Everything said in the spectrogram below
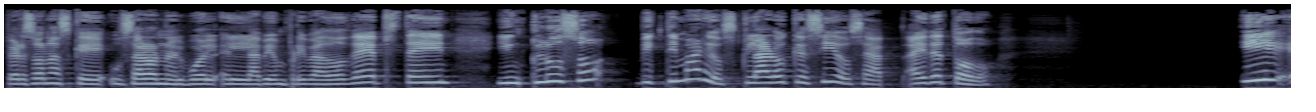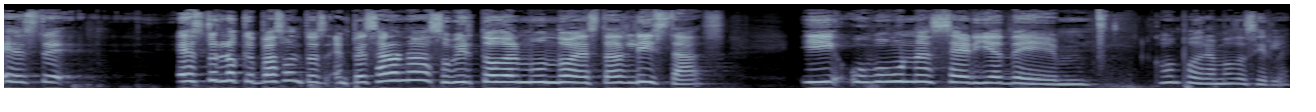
personas que usaron el, avión privado de Epstein, incluso victimarios, claro que sí, o sea, hay de todo. Y este, esto es lo que pasó, entonces empezaron a subir todo el mundo estas listas y hubo una serie de, ¿cómo podríamos decirle?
